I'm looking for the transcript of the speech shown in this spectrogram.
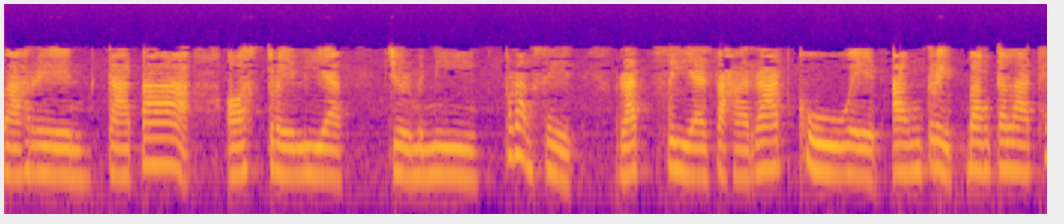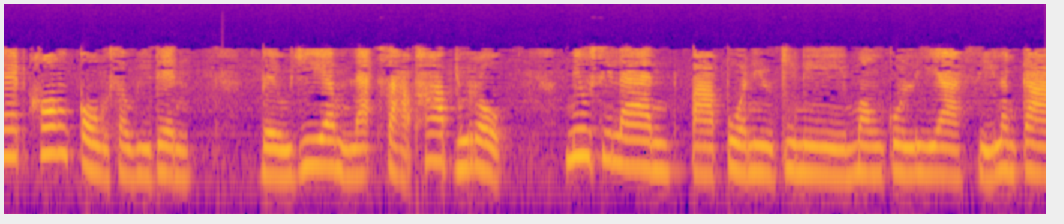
บาเรน กาตาร์ออสเตรเลีย เยอรมนี ฝรั่งเศส รัสเซีย สหรัฐ คูเวต อังกฤษ บังกลาเทศ ฮ่องกง สวีเดน เบลเยียม และสหภาพยุโรป นิวซีแลนด์ ปาปัวนิวกินี มองโกเลียศรีลังกา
